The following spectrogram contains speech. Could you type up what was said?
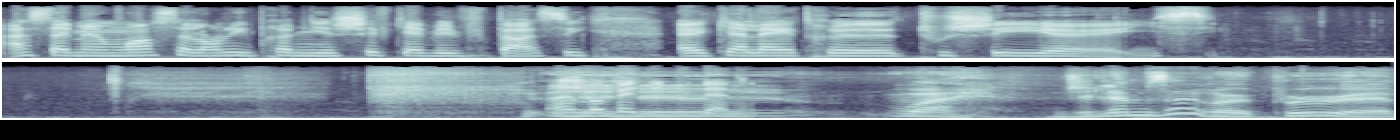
à sa mémoire, selon les premiers chiffres qu'il avait vu passer, euh, qui allaient être euh, touchées ici. Un mauvais début d'année. Ouais, j'ai de la misère un peu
